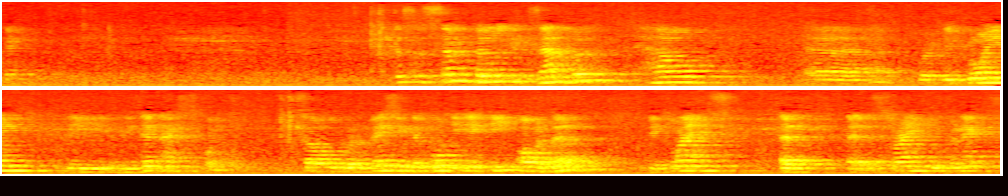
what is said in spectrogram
Okay. This is a simple example how we're deploying the, the thin access point. So we're placing the 4080 over there. The client uh, is trying to connect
